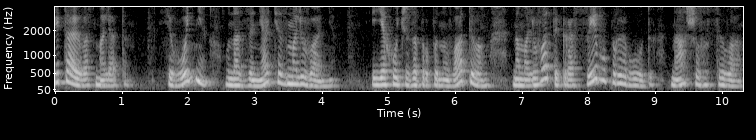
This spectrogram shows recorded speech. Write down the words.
Вітаю вас, малята! Сьогодні у нас заняття з малювання. І я хочу запропонувати вам намалювати красиву природу нашого села.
